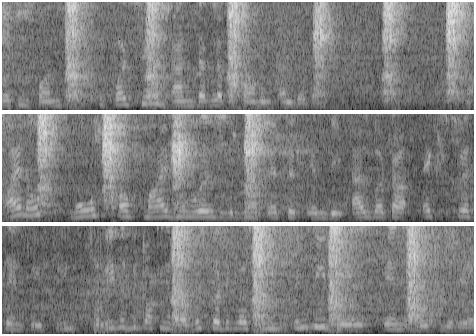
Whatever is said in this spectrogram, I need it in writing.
personal funds to purchase and develop a farm in Alberta. Now, I know most of my viewers would be interested in the Alberta Express Entry Stream, so we will be talking about this particular stream in detail in this video.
